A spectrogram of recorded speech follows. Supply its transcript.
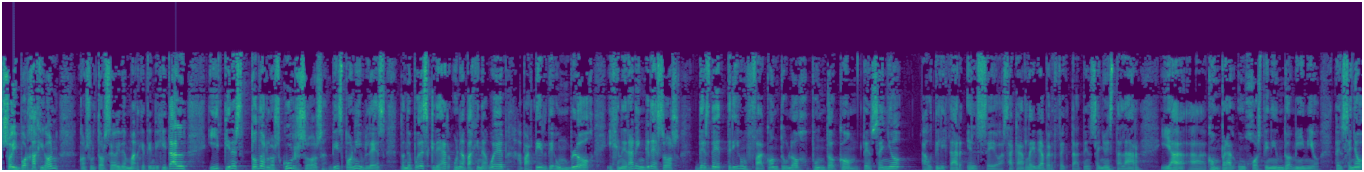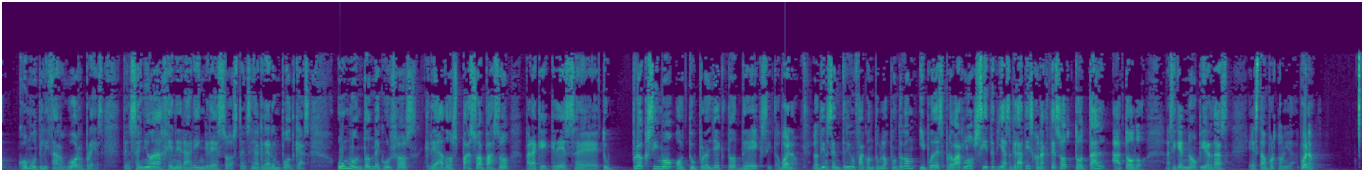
Soy Borja Girón, consultor SEO y de marketing digital, y tienes todos los cursos disponibles donde puedes crear una página web a partir de un blog y generar ingresos desde triunfacontublog.com. Te enseño a utilizar el SEO, a sacar la idea perfecta, te enseño a instalar y a, comprar un hosting y un dominio, te enseño cómo utilizar WordPress, te enseño a generar ingresos, te enseño a crear un podcast, un montón de cursos creados paso a paso para que crees eh, tu próximo o tu proyecto de éxito. Bueno, lo tienes en triunfacontublog.com y puedes probarlo 7 días gratis con acceso total a todo. Así que no pierdas esta oportunidad. Bueno,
